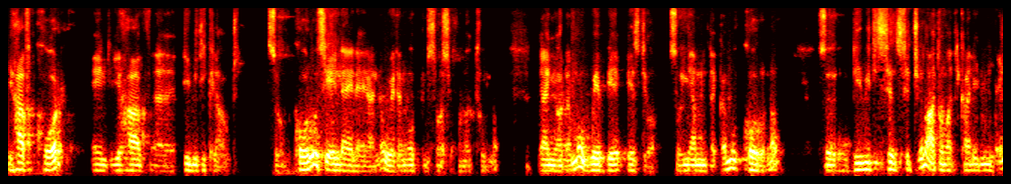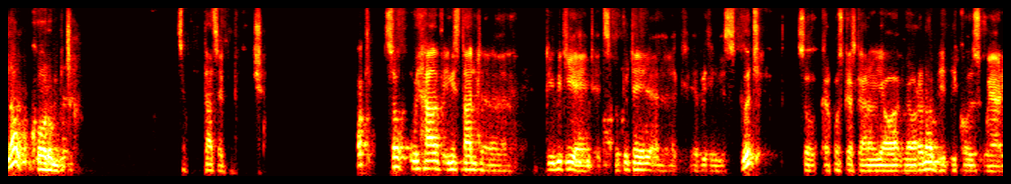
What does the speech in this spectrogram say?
you have core and you have uh, dbt cloud so ኮሩ ሲኤልአይ ላይ ያለው ወይ ደግሞ ኦፕን ሶርስ የሆነ ቱል ነው ያኛው ደግሞ ዌብ ቤዝድ የሆነ so እኛ የምንጠቀመው ኮሩ ነው so dbt ስጭኑ አውቶማቲካሊ የሚጭነው ኮሩን ብቻ so that's a good function. okay so we have installed uh, dbt and it's okay uh, like everything is good so Postgres ጋር ነው ያወ- ያወራነው be- because we are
